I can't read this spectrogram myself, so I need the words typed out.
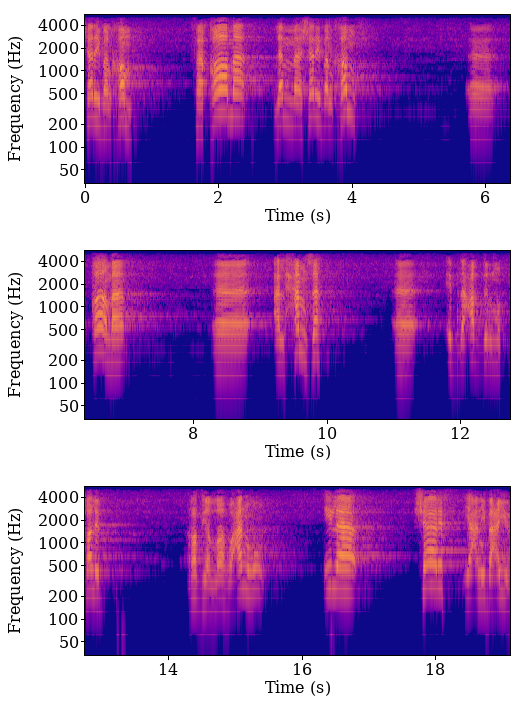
شرب الخمر فقام لما شرب الخمر آه، قام آه، الحمزة آه، ابن عبد المطلب رضي الله عنه إلى شارف يعني بعير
